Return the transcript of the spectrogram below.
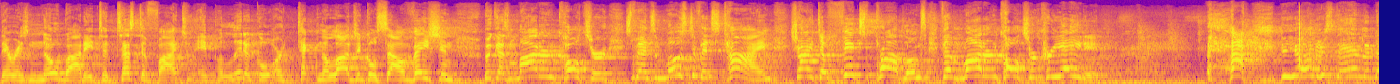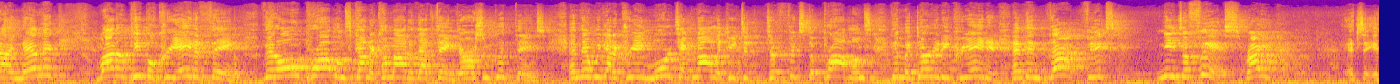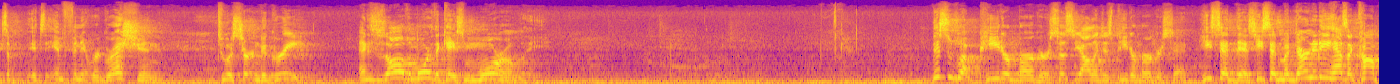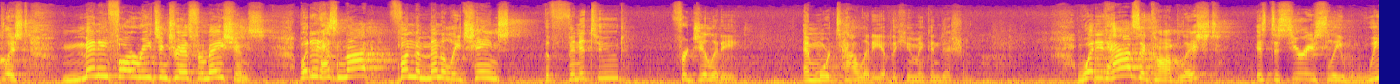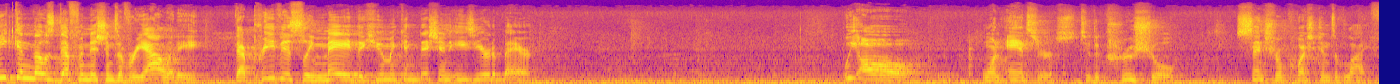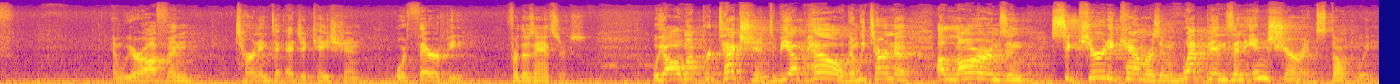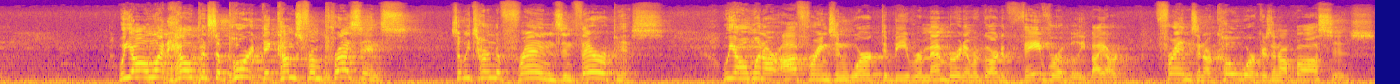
there is nobody to testify to a political or technological salvation because modern culture spends most of its time trying to fix problems that modern culture created. Do you understand the dynamic? Modern people create a thing, then all problems kind of come out of that thing. There are some good things. And then we got to create more technology to, to fix the problems that modernity created. And then that fix needs a fix, right? It's, a, it's, a, it's infinite regression to a certain degree. And this is all the more the case morally. This is what Peter Berger, sociologist Peter Berger, said. He said this He said, Modernity has accomplished many far reaching transformations but it has not fundamentally changed the finitude, fragility, and mortality of the human condition. What it has accomplished is to seriously weaken those definitions of reality that previously made the human condition easier to bear. We all want answers to the crucial, central questions of life. And we are often turning to education or therapy for those answers. We all want protection to be upheld, and we turn to alarms and security cameras and weapons and insurance, don't we? We all want help and support that comes from presence, so we turn to friends and therapists. We all want our offerings and work to be remembered and regarded favorably by our friends and our coworkers and our bosses.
